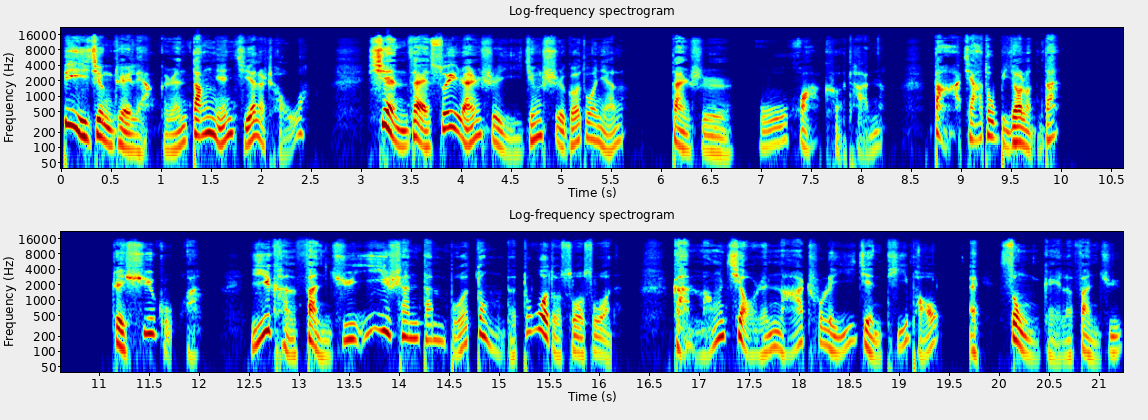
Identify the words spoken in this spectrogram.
毕竟这两个人当年结了仇啊。现在虽然是已经事隔多年了，但是无话可谈呢，大家都比较冷淡。这虚谷啊，一看范雎衣衫单薄，冻得哆哆嗦嗦的。赶忙叫人拿出了一件提袍，哎，送给了范雎。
